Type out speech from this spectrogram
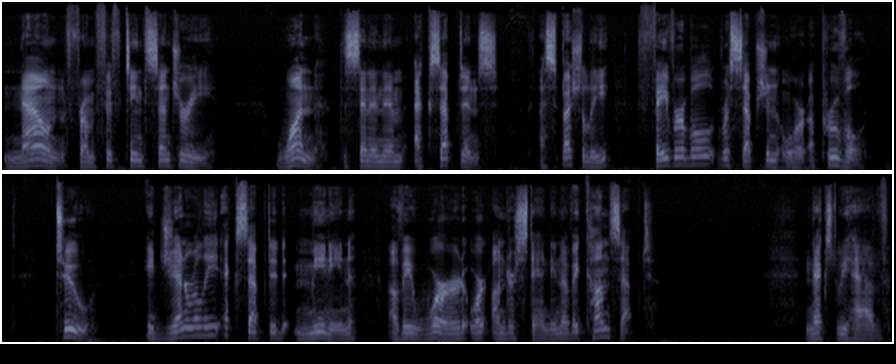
noun from 15th century. 1. The synonym acceptance, especially favorable reception or approval. 2. A generally accepted meaning of a word or understanding of a concept. Next, we have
